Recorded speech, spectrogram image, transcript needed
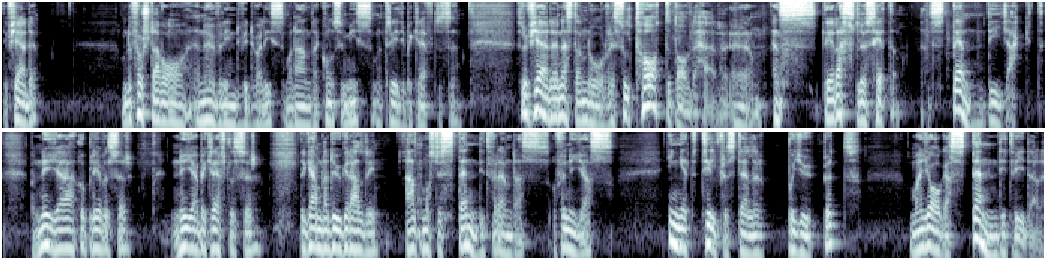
Det fjärde. Om det första var en överindividualism och det andra konsumism och det tredje bekräftelse. Så det fjärde är nästan då resultatet av det här. Eh, det är rastlösheten. En ständig jakt på nya upplevelser, nya bekräftelser. Det gamla duger aldrig. Allt måste ständigt förändras och förnyas. Inget tillfredsställer på djupet. Man jagar ständigt vidare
